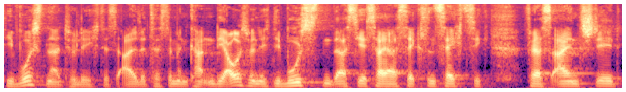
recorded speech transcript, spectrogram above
Die wussten natürlich, das Alte Testament kannten die auswendig. Die wussten, dass Jesaja 66, Vers 1 steht:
